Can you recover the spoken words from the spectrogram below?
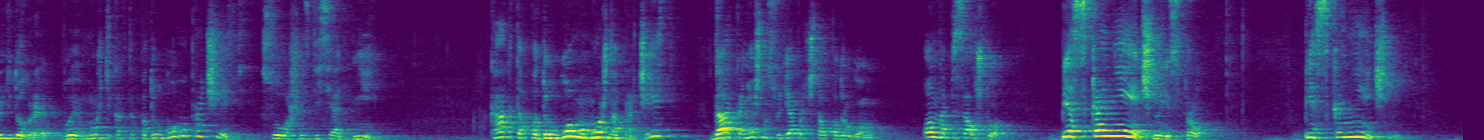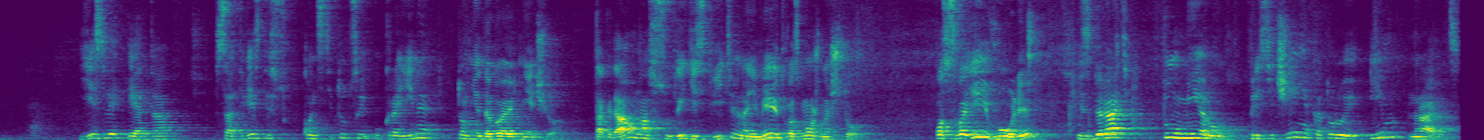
Люди добрые, вы можете как-то по-другому прочесть слово 60 дней? как-то по-другому можно прочесть? Да, конечно, судья прочитал по-другому. Он написал что? Бесконечный срок. Бесконечный. Если это в соответствии с Конституцией Украины, то мне добавить нечего. Тогда у нас суды действительно имеют возможность что? По своей воле избирать ту меру пресечения, которую им нравится.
